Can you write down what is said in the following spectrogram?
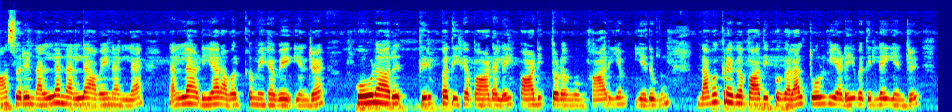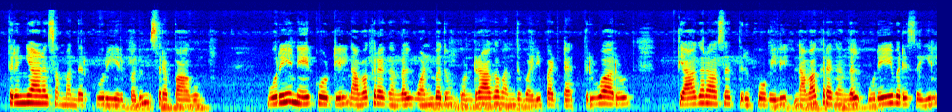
ஆசரு நல்ல நல்ல அவை நல்ல நல்ல அடியார் அவர்க்கு மிகவே என்ற கோளாறு திருப்பதிக பாடலை பாடித் தொடங்கும் காரியம் எதுவும் நவக்கிரக பாதிப்புகளால் தோல்வியடைவதில்லை என்று திருஞான சம்பந்தர் கூறியிருப்பதும் சிறப்பாகும். ஒரே நேர்கோட்டில் நவக்கிரகங்கள் ஒன்பதும் ஒன்றாக வந்து வழிபட்ட திருவாரூர் தியாகராசர் திருக்கோவிலில் நவக்கிரகங்கள் ஒரே வரிசையில்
